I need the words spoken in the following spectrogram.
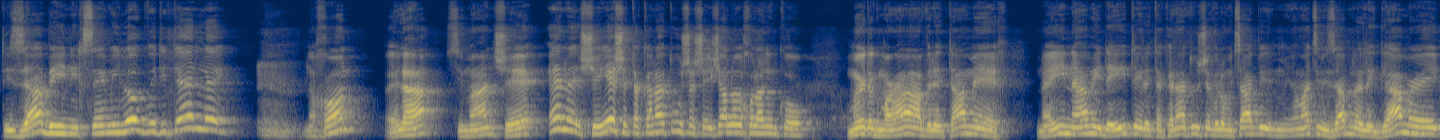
תזבי נכסי מילוג ותיתן לי. נכון? אלא סימן שאין, שיש את תקנת אושה שהאישה לא יכולה למכור. אומרת הגמרא ולתמך נאי נמי דאיתי לתקנת אושה ולא מצי מזבנה לגמרי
